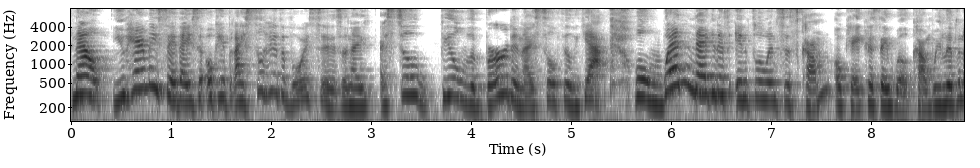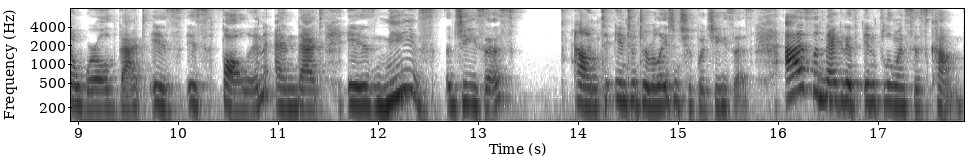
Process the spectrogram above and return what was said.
Now, you hear me say that, you say, okay, but I still hear the voices and I, I still feel the burden. I still feel, yeah. Well, when negative influences come, okay, because they will come, we live in a world that is is fallen and that is needs Jesus um, to enter into a relationship with Jesus. As the negative influences come,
